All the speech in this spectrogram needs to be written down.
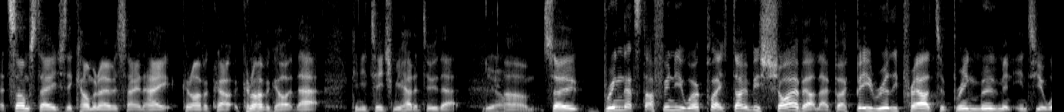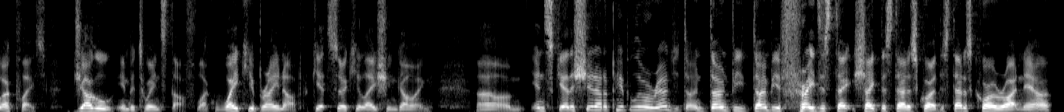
at some stage they're coming over saying, hey, can I have a, can I have a go at that? Can you teach me how to do that? Yeah. Um, so bring that stuff into your workplace. Don't be shy about that, but be really proud to bring movement into your workplace. juggle in between stuff. Like wake your brain up, get circulation going, um, and scare the shit out of people who are around you. Don't don't be don't be afraid to shake the status quo. The status quo right now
